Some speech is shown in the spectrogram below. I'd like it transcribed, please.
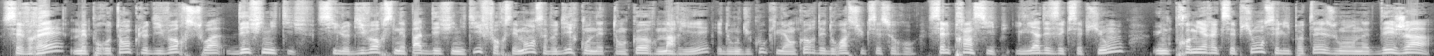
c'est vrai, mais pour autant que le divorce soit définitif. Si le divorce n'est pas définitif, forcément, ça veut dire qu'on est encore marié, et donc du coup qu'il y a encore des droits successoraux. C'est le principe. Il y a des exceptions. Une première exception, c'est l'hypothèse où on a déjà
